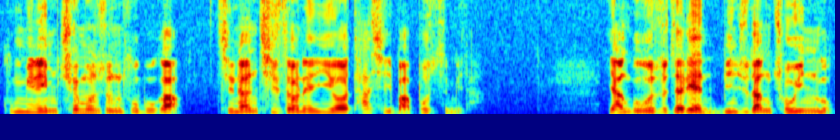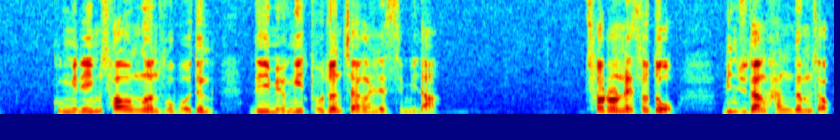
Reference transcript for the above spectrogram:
국민의힘 최문순 후보가 지난 지선에 이어 다시 맞붙습니다. 양구 군수 자리엔 민주당 조인묵, 국민의힘 서응원 후보 등 4명이 도전장을 냈습니다. 철원에서도 민주당 한금석,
